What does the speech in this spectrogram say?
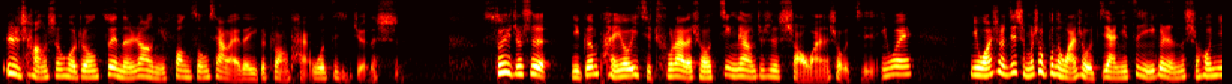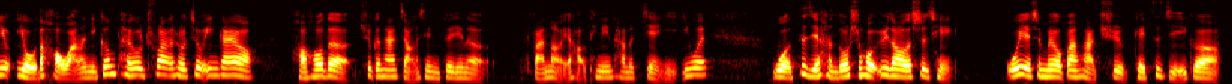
日常生活中最能让你放松下来的一个状态。我自己觉得是。所以就是你跟朋友一起出来的时候，尽量就是少玩手机，因为你玩手机什么时候不能玩手机啊？你自己一个人的时候，你有的好玩了。你跟朋友出来的时候，就应该要好好的去跟他讲一些你最近的烦恼也好，听听他的建议。因为我自己很多时候遇到的事情，我也是没有办法去给自己一个。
